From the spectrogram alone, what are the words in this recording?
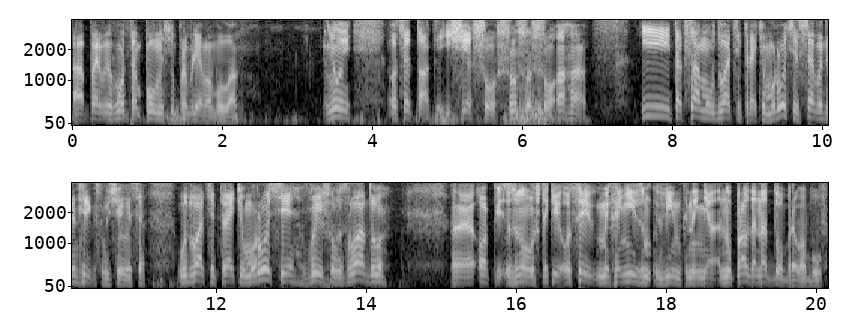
А перший год там повністю проблема була. Ну і оце так. І ще що, що, що, що. Ага. І так само у 23-му році все в один рік случилося. У 23-му році вийшов з ладу. Е, знову ж таки, оцей механізм вімкнення, ну правда, на добрива був.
